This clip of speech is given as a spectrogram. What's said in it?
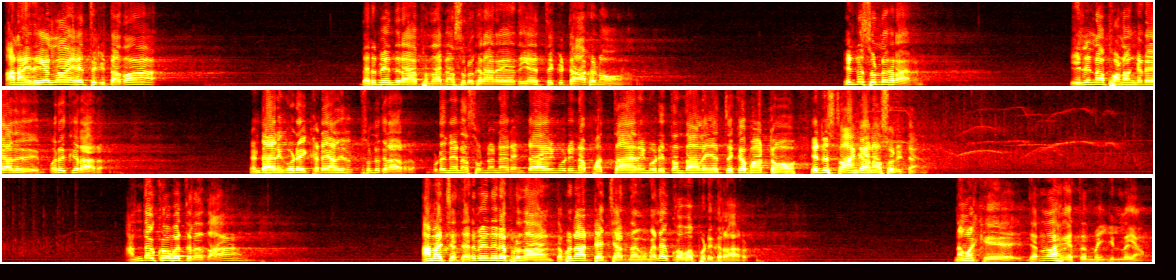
ஆனா இதையெல்லாம் ஏத்துக்கிட்டாதான் தர்மேந்திரா பிரதான் என்ன சொல்லுகிறாரு? இதை ஏத்துக்கிட்டு ஆகணும் என்று சொல்லுகிறார். இல்லைன்னா பணம் கிடையாது மறுக்கிறார். ரெண்டாயிரம் கோடி கிடையாதுன்னு சொல்லுகிறார். உடனே நான் சொன்னேன் ரெண்டாயிரம் கோடி நான் பத்தாயிரம் கோடி தந்தாலும் ஏத்துக்க மாட்டோம் என்று ஸ்ட்ராங்கா நான் சொல்லிட்டேன். அந்த கோபத்தில் தான் அமைச்சர் தர்மேந்திர பிரதான் தமிழ்நாட்டை சேர்ந்தவங்க மேலே கோபப்படுகிறார். நமக்கு ஜனநாயகத்தன்மை இல்லையாம்.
